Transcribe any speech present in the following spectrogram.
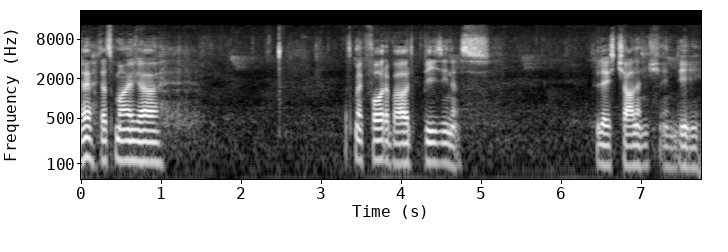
yeah, that's my uh, that's my thought about busyness. Today's challenge in the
